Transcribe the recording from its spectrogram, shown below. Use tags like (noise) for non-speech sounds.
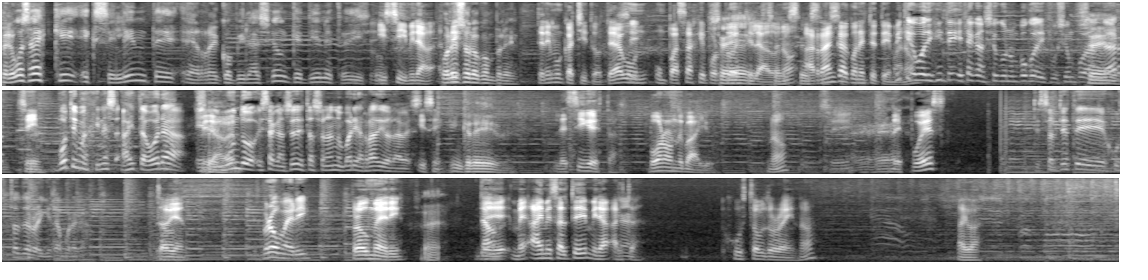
Pero vos sabés qué excelente eh, recopilación que tiene este disco. Y sí, mira, Por eso lo compré. tenemos un cachito. Te hago Sí. un, un pasaje por Sí, todo este lado, sí, ¿no? Arranca sí. con este tema, Viste que vos dijiste esta canción con un poco de difusión puede Sí. andar. Sí, ¿Vos te imaginás a esta hora en el mundo esa canción está sonando en varias radios a la vez? y sí. Increíble. Le sigue esta, Born on the Bayou, ¿no? Sí. Eh, Después, Te salteaste justo de Rey que está por acá. está bien. Bro Mary. Proud Mary. sí. Down. De- me- ahí me salté, mira, ahí Ah. está. Who Stole the Rain, ¿no? Ahí va.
